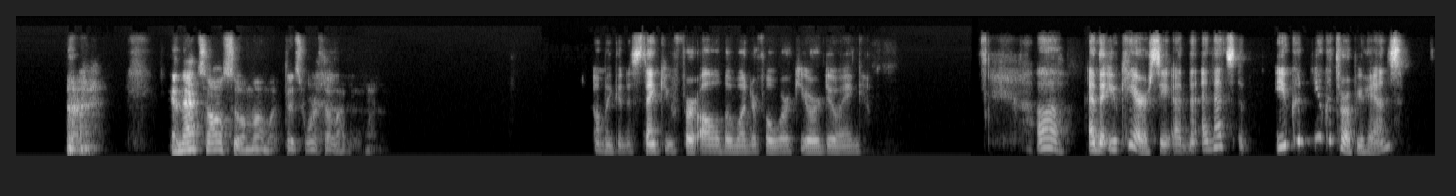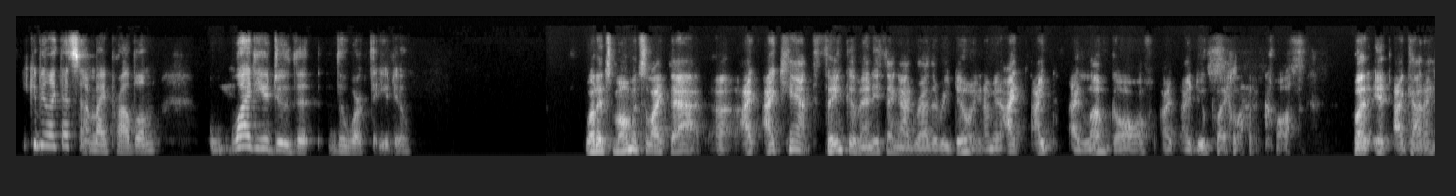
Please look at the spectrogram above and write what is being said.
and that's also a moment that's worth a lifetime. Oh my goodness. Thank you for all the wonderful work you're doing. Oh, and that you care. See, and, and that's you could you could throw up your hands. You could be like, that's not my problem. Why do you do the the work that you do? Well, it's moments like that. Uh, I, I can't think of anything I'd rather be doing. I mean, I, I, I love golf. I, I do play a lot of golf, but it, I gotta,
